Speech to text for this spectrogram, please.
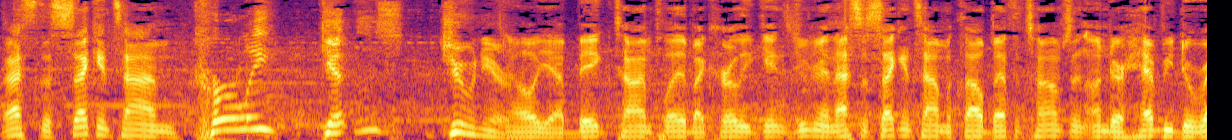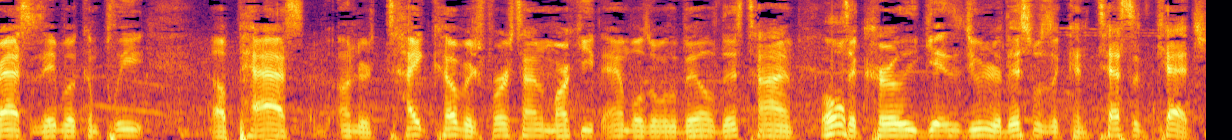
That's the second time. Kurleigh Gittens Jr. Oh yeah, big time play by Kurleigh Gittens Jr. And that's the second time McLeod Bethel Thompson, under heavy duress, is able to complete a pass under tight coverage. First time Markeith Ambles over the bill. This time Oh. to Kurleigh Gittens Jr. This was a contested catch.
